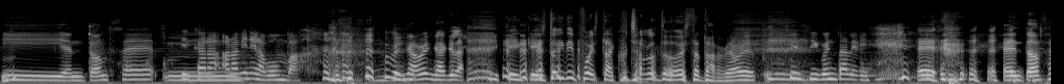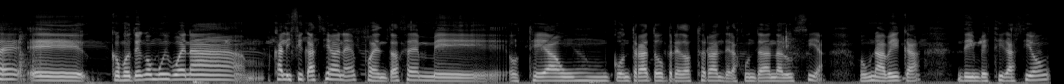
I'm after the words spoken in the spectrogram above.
Y entonces... Sí, que ahora, viene la bomba. venga, venga, que, estoy dispuesta a escucharlo todo esta tarde, a ver. Sí, sí, cuéntale. Eh, entonces, eh, como tengo muy buenas calificaciones, pues entonces me opté a un contrato predoctoral de la Junta de Andalucía, o una beca de investigación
